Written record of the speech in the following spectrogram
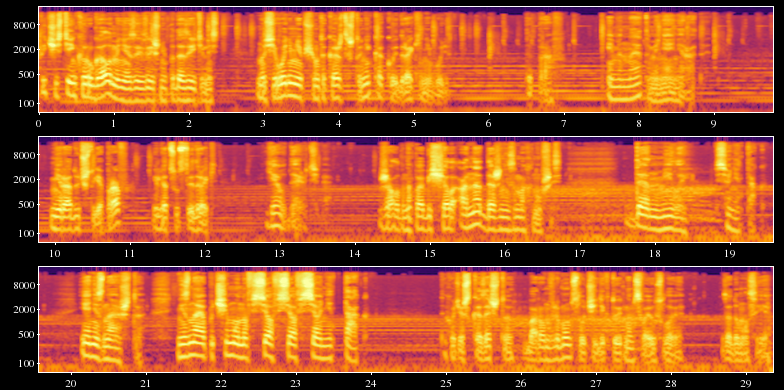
Ты частенько ругала меня за излишнюю подозрительность. Но сегодня мне почему-то кажется, что никакой драки не будет. Ты прав. Именно это меня и не радует. Не радует, что я прав? Или отсутствие драки? Я ударю тебя. Жалобно пообещала она, даже не замахнувшись. Дэн, милый, все не так. Я не знаю что. Не знаю почему, но все, все, все не так. Ты хочешь сказать, что барон в любом случае диктует нам свои условия? Задумался я.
